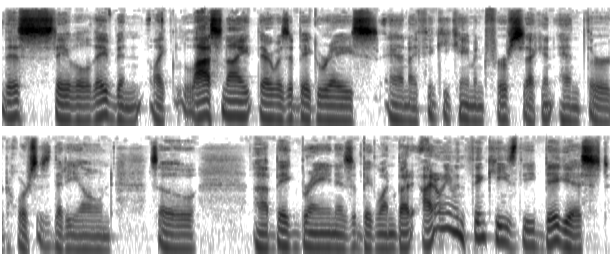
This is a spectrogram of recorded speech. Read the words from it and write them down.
this stable they've been like last night there was a big race and i think he came in first second and third horses that he owned so uh, big brain is a big one but i don't even think he's the biggest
